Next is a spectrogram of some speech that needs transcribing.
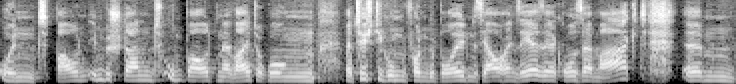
und bauen im Bestand Umbauten, Erweiterungen, Ertüchtigungen von Gebäuden ist ja auch ein sehr, sehr großer Markt. Ähm,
